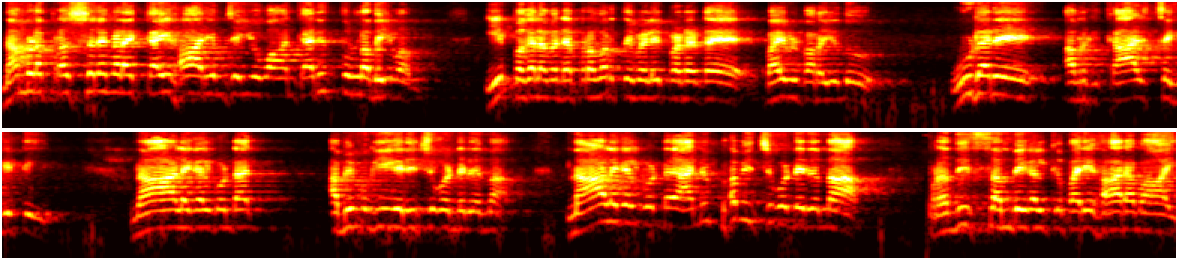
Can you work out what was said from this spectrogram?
നമ്മുടെ പ്രശ്നങ്ങളെ കൈകാര്യം ചെയ്യുവാൻ കരുത്തുള്ള ദൈവം. ഈ പകലവന്റെ പ്രവൃത്തി വെളിപ്പെടട്ടെ. ബൈബിൾ പറയുന്നു ഉടനെ അവർക്ക് കാഴ്ച കിട്ടി. നാളുകൾ കൊണ്ട് അഭിമുഖീകരിച്ചു കൊണ്ടിരുന്ന നാളുകൾ കൊണ്ട് അനുഭവിച്ചു കൊണ്ടിരുന്ന പ്രതിസന്ധികൾക്ക് പരിഹാരമായി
